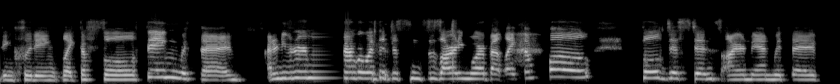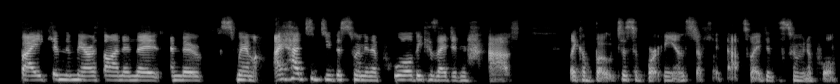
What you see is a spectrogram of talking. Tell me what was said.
including like the full thing with the I don't even remember what the distances are anymore, but like the full full distance Ironman with the bike and the marathon and the and the swim. I had to do the swim in the pool because i didn't have like a boat to support me and stuff like that so i did the swim in a pool.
